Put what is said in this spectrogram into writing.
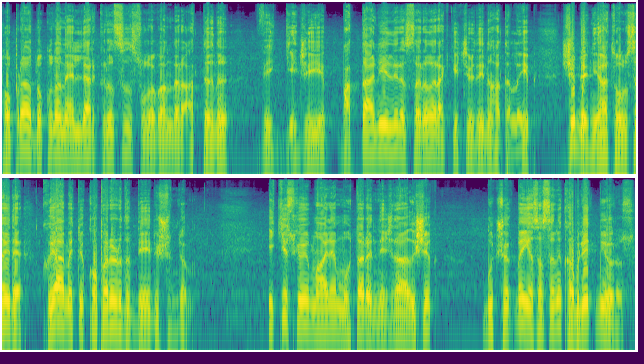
toprağa dokunan eller kırılsın sloganları attığını ve geceyi battaniyelere sarılarak geçirdiğini hatırlayıp şimdi Nihat olsaydı kıyameti koparırdı diye düşündüm. İkizköy Mahalle Muhtarı Necla Işık, bu çökme yasasını kabul etmiyoruz.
